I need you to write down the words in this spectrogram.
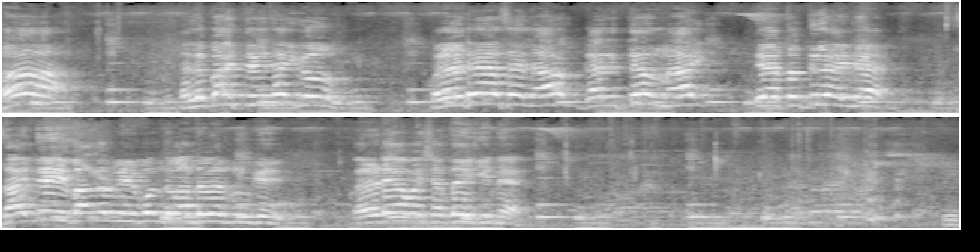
হ্যাঁ তাহলে বাইতে থাই গো কয়টা আছে? লাভ গাড়ি তেল নাই এত দিলাই না। যাই দেই বাজার মেয়ে বন্ধু বান্ধবের মুখে। কয়টা পয়সা দেয় কিনে? এই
